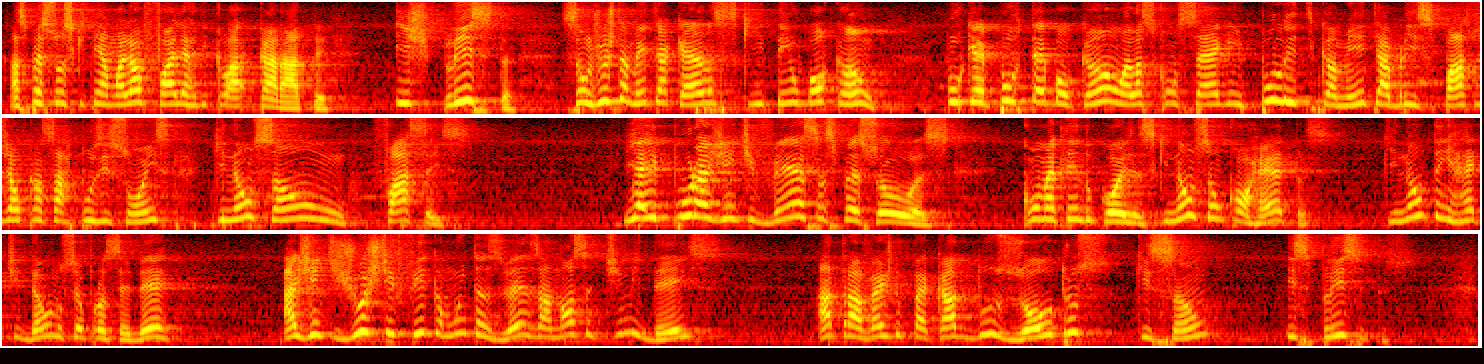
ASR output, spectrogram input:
As pessoas que têm a maior falha de caráter explícita são justamente aquelas que têm o bocão. Porque por ter bocão, elas conseguem politicamente abrir espaços e alcançar posições que não são fáceis. E aí, por a gente ver essas pessoas cometendo coisas que não são corretas, que não tem retidão no seu proceder, a gente justifica muitas vezes a nossa timidez através do pecado dos outros que são explícitos.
